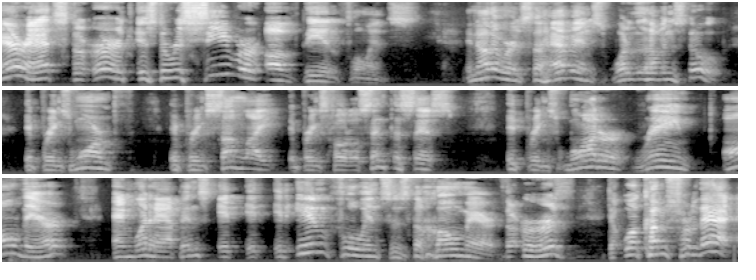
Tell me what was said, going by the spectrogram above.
Eretz, the earth, is the receiver of the influence. In other words, the heavens, what do the heavens do? It brings warmth, it brings sunlight, it brings photosynthesis, it brings water, rain, all there and what happens? It, it, it influences the Chomer, the earth, that what comes from that?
